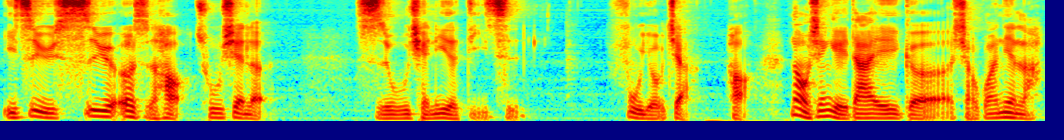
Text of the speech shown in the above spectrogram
以至于四月二十号出现了史无前例的第一次负油价。好，那我先给大家一个小观念啦。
